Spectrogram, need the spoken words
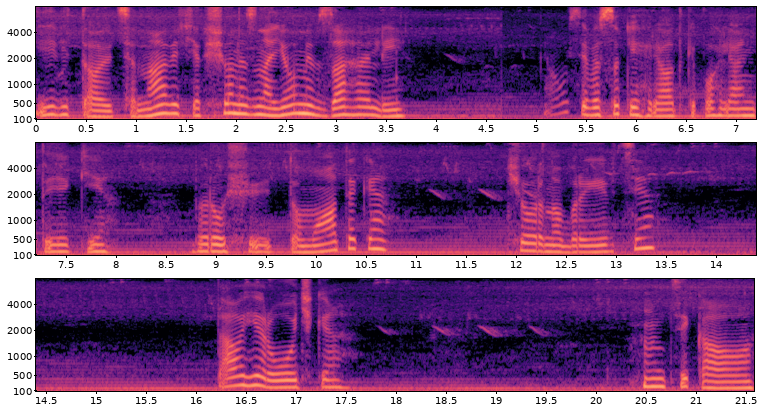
і вітаються, навіть якщо не знайомі взагалі. А ось і високі грядки, погляньте, які вирощують томатики, чорнобривці та огірочки. Цікаво.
